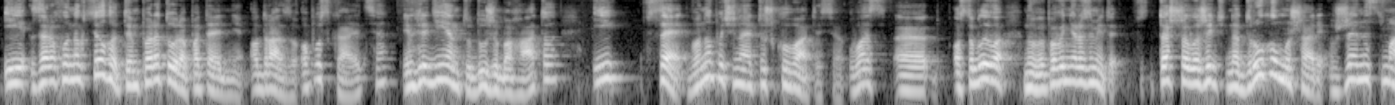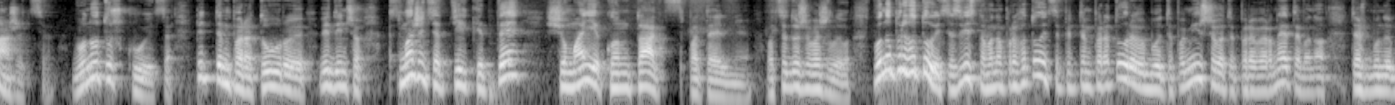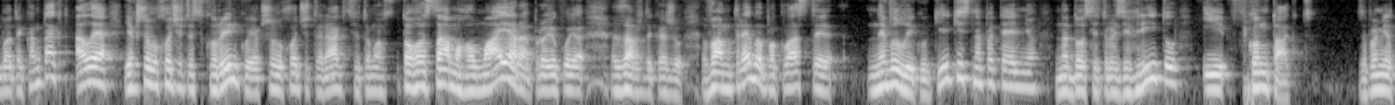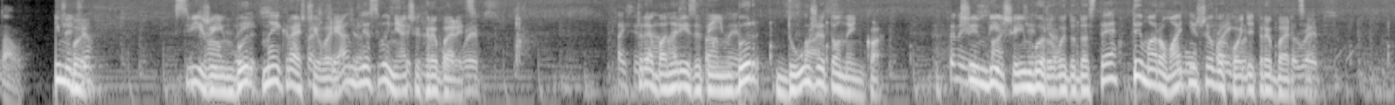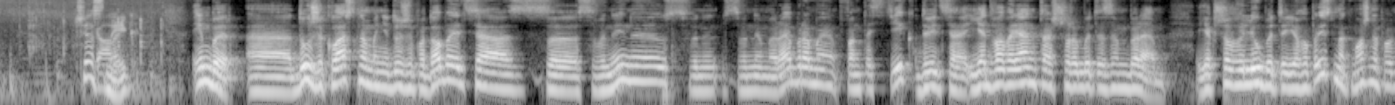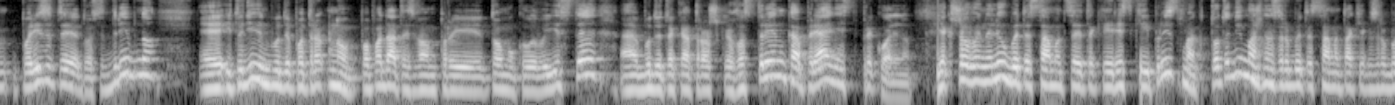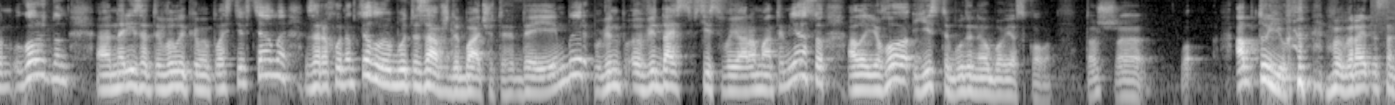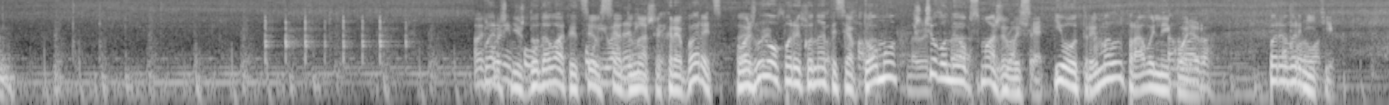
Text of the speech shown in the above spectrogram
І за рахунок цього температура пательні одразу опускається, інгредієнту дуже багато, і все, воно починає тушкуватися. У вас е, особливо, ну ви повинні розуміти, те, що лежить на другому шарі, вже не смажиться. Воно тушкується під температурою, від іншого. Смажиться тільки те, що має контакт з пательнею. Оце дуже важливо. Воно приготується, звісно, воно приготується під температурою, ви будете помішувати, перевернете, воно теж буде мати контакт. Але якщо ви хочете скоринку, якщо ви хочете реакцію того, того самого Майера, про яку я завжди кажу, вам треба покласти невелику кількість на пательню, на досить розігріту і в контакт. Запам'ятав? Свіжий імбир найкращий варіант для свинячих реберець. Треба нарізати імбир дуже тоненько. Чим більше імбиру ви додасте, тим ароматніше виходять реберця. Часник. Імбир. Е, дуже класно, мені дуже подобається з свининою, свини, свиними ребрами. Фантастік. Дивіться, є два варіанти, що робити з імбирем. Якщо ви любите його присмак, можна порізати досить дрібно, е, і тоді він буде потра... ну, попадатись вам при тому, коли ви їсте. Е, буде така трошки гостринка, пряність, прикольно. Якщо ви не любите саме цей такий різкий присмак, то тоді можна зробити саме так, як зробив Гордон, е, нарізати великими пластівцями. За рахунок цього ви будете завжди бачити, де є імбир. Він віддасть всі свої аромати м'ясу, але його їсти буде не обов'язково. Тож, up to you. Вибирайте самі. Перш ніж додавати це все до наших реберець, важливо переконатися в тому, що вони обсмажилися і отримали правильний колір. Переверніть їх.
